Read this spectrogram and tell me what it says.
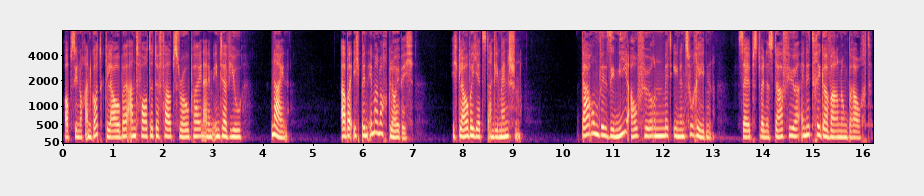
ob sie noch an Gott glaube, antwortete Phelps Roper in einem Interview Nein. Aber ich bin immer noch gläubig. Ich glaube jetzt an die Menschen. Darum will sie nie aufhören, mit ihnen zu reden, selbst wenn es dafür eine Triggerwarnung braucht.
